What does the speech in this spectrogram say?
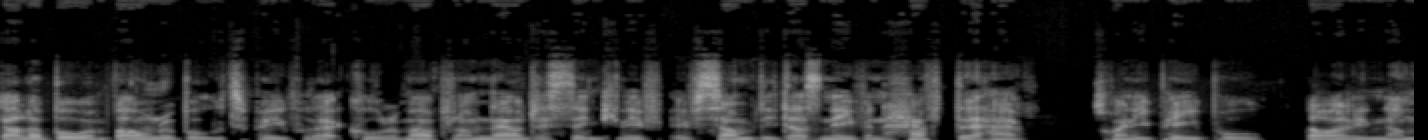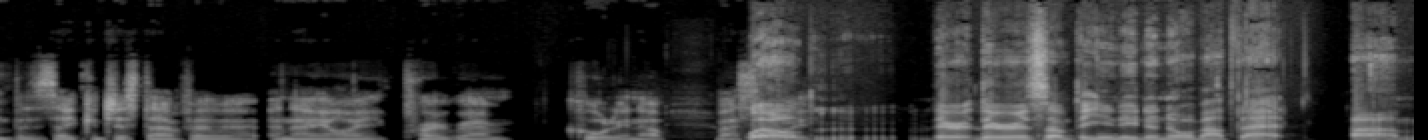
gullible and vulnerable to people that call them up. And I'm now just thinking if if somebody doesn't even have to have 20 people dialing numbers, they can just have a, an AI program calling up. Massively. Well, there there is something you need to know about that. Um,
